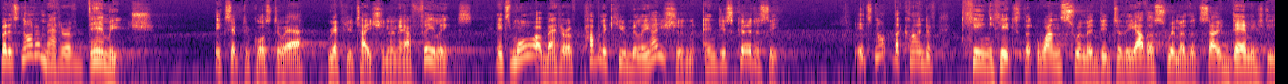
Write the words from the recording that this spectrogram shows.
But it's not a matter of damage, except, of course, to our reputation and our feelings. It's more a matter of public humiliation and discourtesy. It's not the kind of king hit that one swimmer did to the other swimmer that so damaged his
